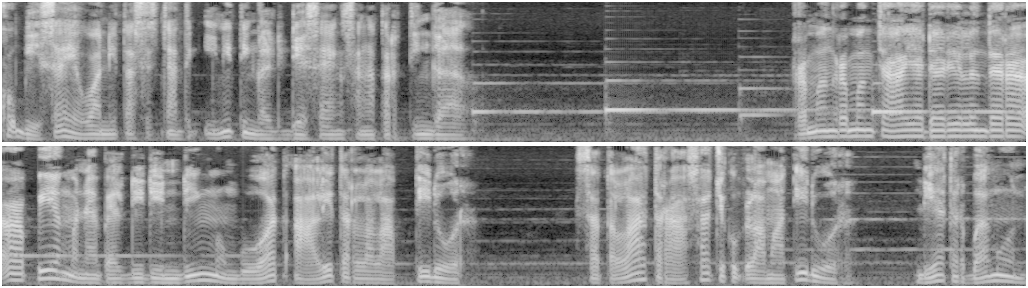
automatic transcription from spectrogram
kok bisa ya wanita secantik ini tinggal di desa yang sangat tertinggal? Remang-remang cahaya dari lentera api yang menempel di dinding membuat Ali terlelap tidur. Setelah terasa cukup lama tidur, dia terbangun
